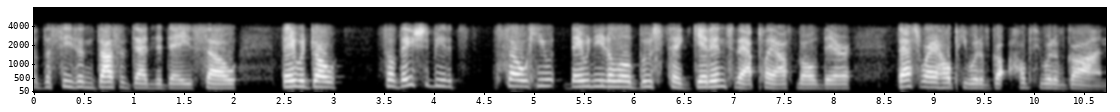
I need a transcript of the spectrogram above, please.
But the season doesn't end today, so they would go. So they should be. So he they would need a little boost to get into that playoff mode there. That's where I hope he would have go, hoped he would have gone.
